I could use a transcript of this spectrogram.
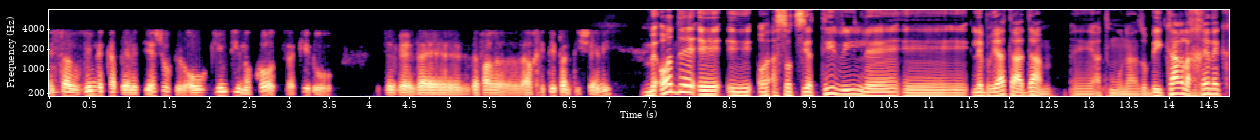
מסרבים לקבל את ישו והורגים תינוקות, זה כאילו, זה, זה, זה דבר ארכיטיפ אנטישמי. מאוד אה, אה, אסוציאטיבי ל, אה, לבריאת האדם, אה, התמונה הזו. בעיקר לחלק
